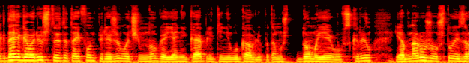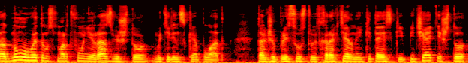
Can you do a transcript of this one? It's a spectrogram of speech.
Когда я говорю, что этот iPhone пережил очень много, я ни капельки не лукавлю, потому что дома я его вскрыл и обнаружил, что из родного в этом смартфоне разве что материнская плата. Также присутствуют характерные китайские печати, что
